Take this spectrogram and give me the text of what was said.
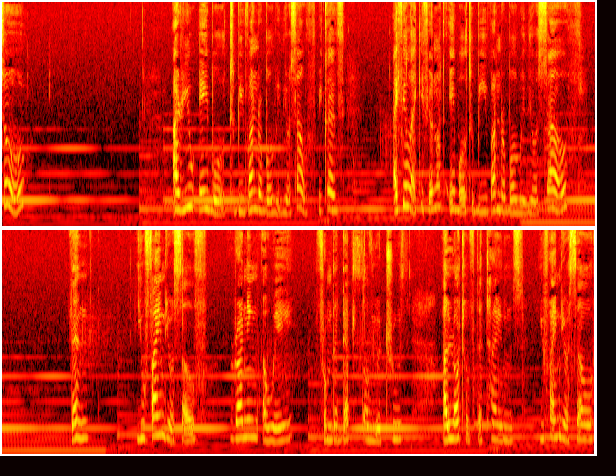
So, are you able to be vulnerable with yourself? Because I feel like if you're not able to be vulnerable with yourself, then you find yourself running away from the depths of your truth a lot of the times you find yourself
